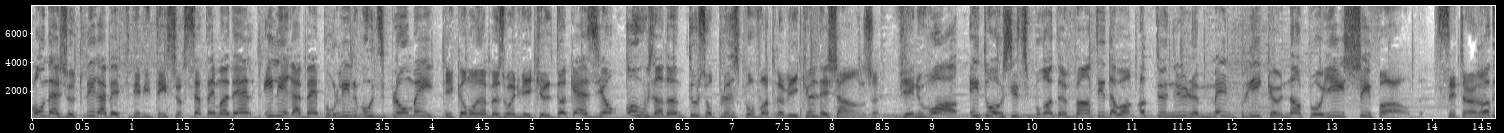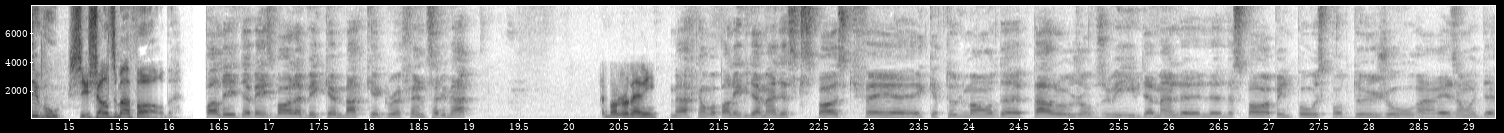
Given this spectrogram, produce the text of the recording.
On ajoute les rabais fidélité sur certains modèles et les rabais pour les nouveaux diplômés. Et comme on a besoin de véhicules d'occasion, on vous en donne toujours plus pour votre véhicule d'échange. Viens nous voir et toi aussi tu pourras te vanter d'avoir obtenu le même prix qu'un employé chez Ford. C'est un rendez-vous chez Jean Dumas Ford. Parler de baseball avec Marc Griffin. Salut Marc. Bonjour Danny. Marc, on va parler évidemment de ce qui se passe, qui fait euh, que tout le monde euh, parle aujourd'hui. Évidemment, le, le, sport a pris une pause pour deux jours en raison de,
